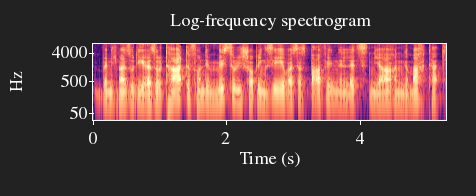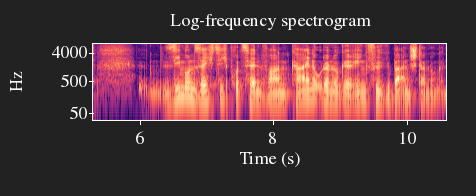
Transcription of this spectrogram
wenn ich mal so die Resultate von dem Mystery Shopping sehe, was das BaFin in den letzten Jahren gemacht hat, 67 Prozent waren keine oder nur geringfügige Beanstandungen.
